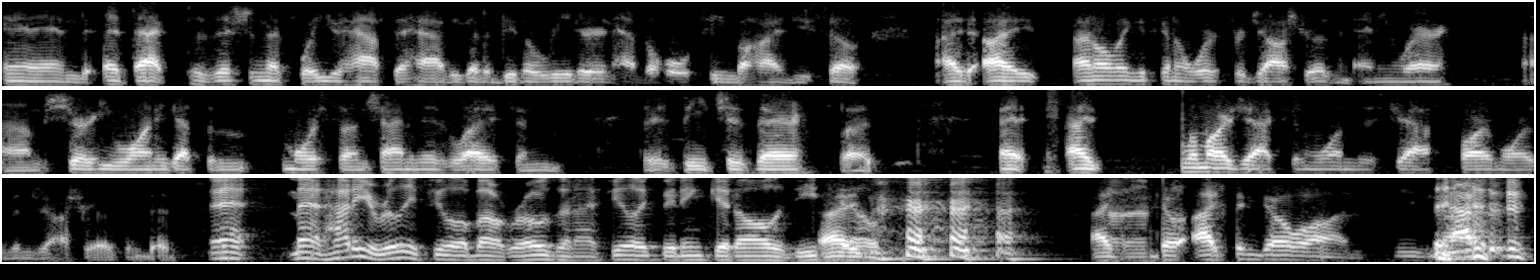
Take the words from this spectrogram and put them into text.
And at that position, that's what you have to have. You got to be the leader and have the whole team behind you. So I I, I don't think it's going to work for Josh Rosen anywhere. I'm sure, he won. He got some more sunshine in his life, and there's beaches there. But I, I Lamar Jackson won this draft far more than Josh Rosen did. Matt, Matt, how do you really feel about Rosen? I feel like we didn't get all the details. I can go, I can go on. He's not, to,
